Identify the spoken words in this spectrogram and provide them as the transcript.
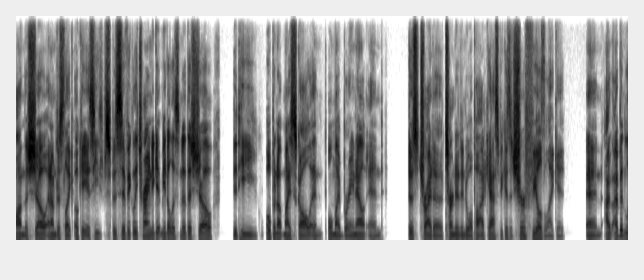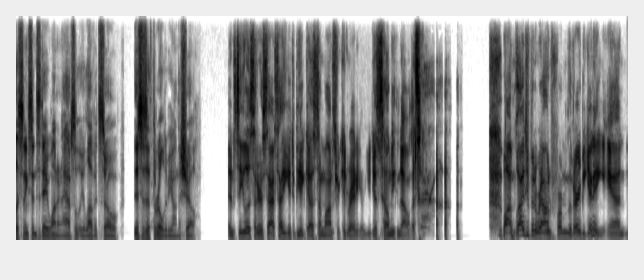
on the show, and I'm just like, okay, is he specifically trying to get me to listen to this show? Did he open up my skull and pull my brain out and just try to turn it into a podcast? Because it sure feels like it. And I've, I've been listening since day one, and I absolutely love it. So this is a thrill to be on the show. And see, listeners, that's how you get to be a guest on Monster Kid Radio. You just tell me, no, that's. well, I'm glad you've been around from the very beginning. And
